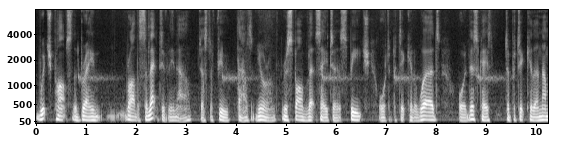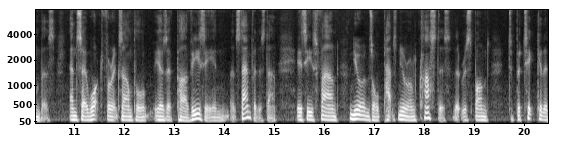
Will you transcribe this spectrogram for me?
which parts of the brain, rather selectively now, just a few thousand neurons, respond, let's say, to speech or to particular words, or in this case, to particular numbers. And so, what, for example, Joseph Parvizi in, at Stanford has done is he's found neurons or perhaps neuron clusters that respond to particular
